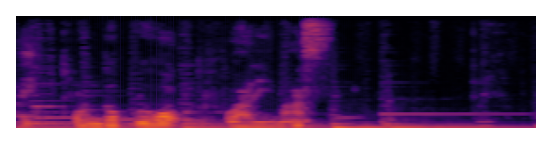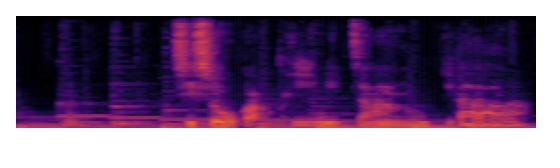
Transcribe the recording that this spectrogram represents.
はい、音読を終わります。師匠が、きみちゃん、キラー。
